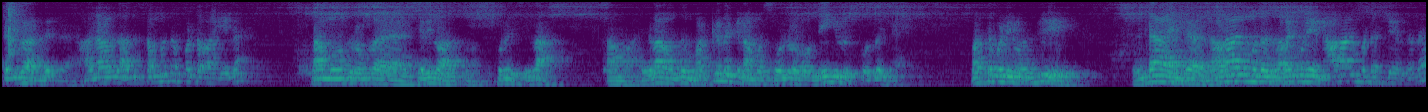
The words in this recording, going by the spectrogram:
தெளிவா இருந்திருக்காங்க அதனால வந்து அது சம்பந்தப்பட்ட வகையில நாம வந்து ரொம்ப தெளிவா இருக்கணும். புரிஞ்சுங்களா ஆமா. இதெல்லாம் வந்து மக்களுக்கு நம்ம சொல்லணும். நீங்களும் சொல்லுங்க. மற்றபடி வந்து ரெண்டா இந்த நாடாளுமன்ற வரக்கூடிய நாடாளுமன்ற தேர்தலை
